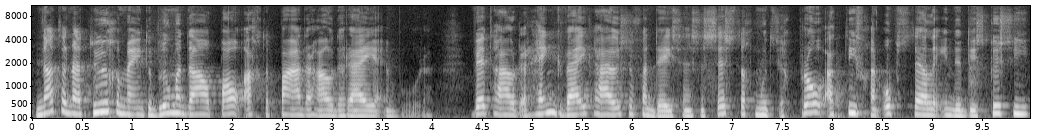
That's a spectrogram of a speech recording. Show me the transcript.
Natte Natuurgemeente Bloemendaal pal achter paardenhouderijen en boeren. Wethouder Henk Wijkhuizen van D66 moet zich proactief gaan opstellen in de discussie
